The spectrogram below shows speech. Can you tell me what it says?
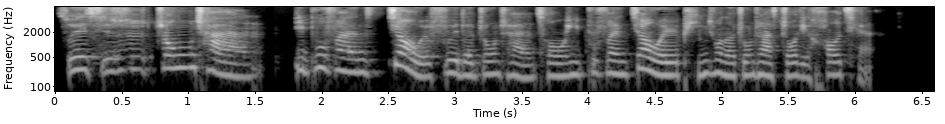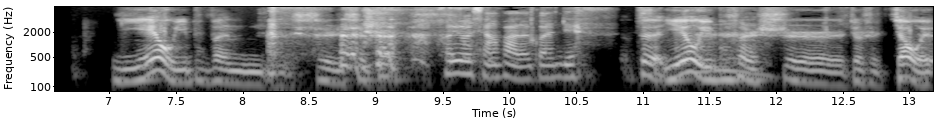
所以其实中产一部分较为富裕的中产，从一部分较为贫穷的中产手里薅钱。也有一部分是是 很有想法的观点。对，也有一部分是就是较为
